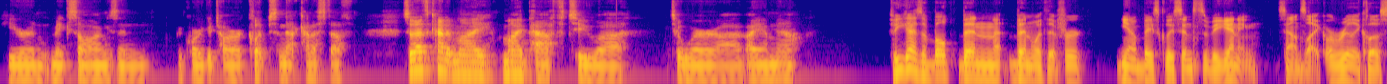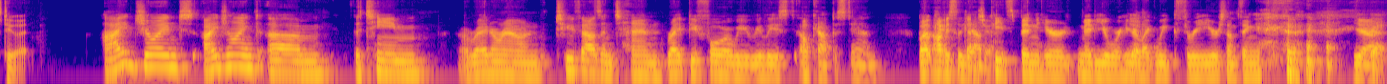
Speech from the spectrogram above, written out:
here and make songs and record guitar clips and that kind of stuff. So that's kind of my my path to uh, to where uh, I am now. So you guys have both been been with it for you know basically since the beginning. Sounds like, or really close to it. I joined I joined um, the team right around 2010, right before we released El Capistan. But Okay, obviously, gotcha. yeah, Pete's been here. Maybe you were here Yeah. like week three or something. yeah.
